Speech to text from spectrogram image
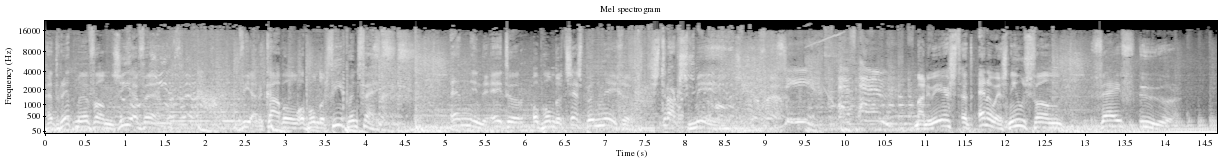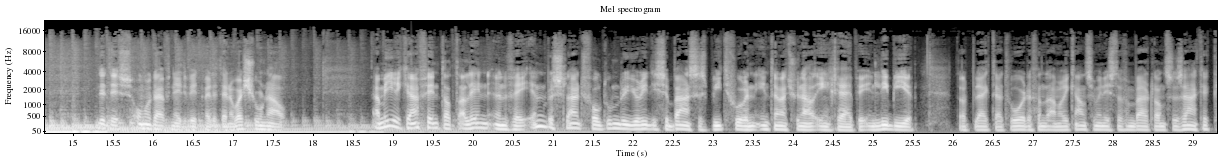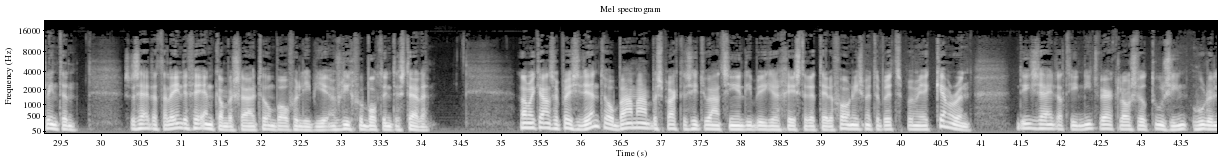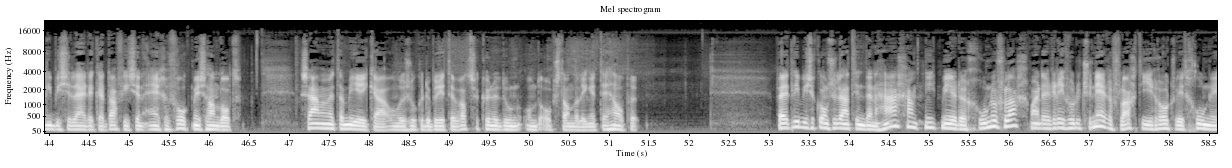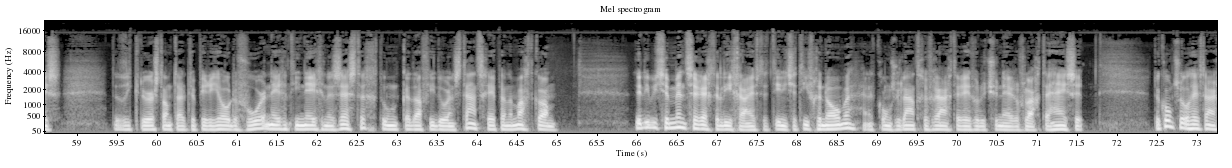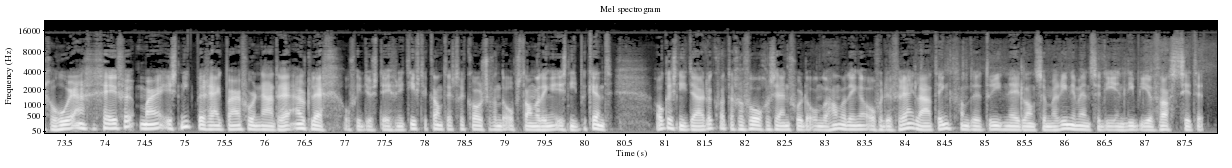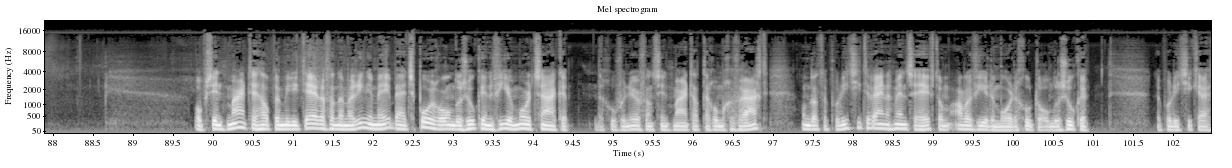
het ritme van ZFM. Via de kabel op 104.5. En in de ether op 106.9. Straks meer. ZFM. Maar nu eerst het NOS nieuws van 5 uur. Dit is Onderduif Nederwit met het NOS-journaal. Amerika vindt dat alleen een VN-besluit voldoende juridische basis biedt voor een internationaal ingrijpen in Libië. Dat blijkt uit woorden van de Amerikaanse minister van Buitenlandse Zaken, Clinton. Ze zei dat alleen de VN kan besluiten om boven Libië een vliegverbod in te stellen. De Amerikaanse president Obama besprak de situatie in Libië gisteren telefonisch met de Britse premier Cameron. Die zei dat hij niet werkloos wil toezien hoe de Libische leider Gaddafi zijn eigen volk mishandelt. Samen met Amerika onderzoeken de Britten wat ze kunnen doen om de opstandelingen te helpen. Bij het Libische consulaat in Den Haag hangt niet meer de groene vlag, maar de revolutionaire vlag die rood-wit-groen is. De driekleur stamt uit de periode voor 1969, toen Gaddafi door een staatsgreep aan de macht kwam. De Libische Mensenrechtenliga heeft het initiatief genomen en het consulaat gevraagd de revolutionaire vlag te hijsen. De consul heeft daar gehoor aan gegeven, maar is niet bereikbaar voor nadere uitleg. Of hij dus definitief de kant heeft gekozen van de opstandelingen is niet bekend. Ook is niet duidelijk wat de gevolgen zijn voor de onderhandelingen over de vrijlating van de drie Nederlandse marinemensen die in Libië vastzitten. Op Sint Maarten helpen militairen van de marine mee bij het sporenonderzoek in vier moordzaken. De gouverneur van Sint Maarten had daarom gevraagd, omdat de politie te weinig mensen heeft om alle vier de moorden goed te onderzoeken. De politie krijgt nu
